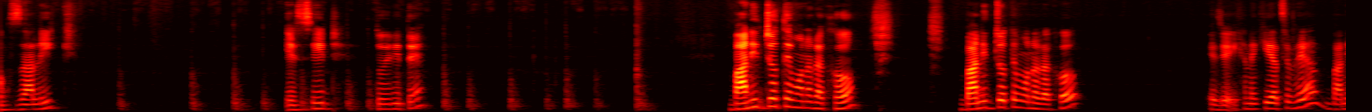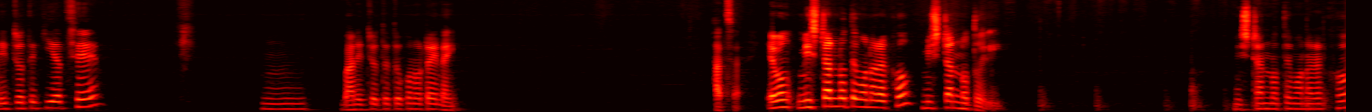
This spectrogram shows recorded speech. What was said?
অক্সালিক অ্যাসিড তৈরিতে। বাণিজ্যতে মনে রাখো, বাণিজ্যতে মনে রাখো, এই যে এখানে কি আছে ভাইয়া? বাণিজ্যতে কি আছে? বাণিজ্যতে তো কোনোটাই নাই। আচ্ছা এবং মিষ্টান্নতে মনে রাখো, মিষ্টান্ন তৈরি। মিষ্টান্নতে মনে রাখো,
